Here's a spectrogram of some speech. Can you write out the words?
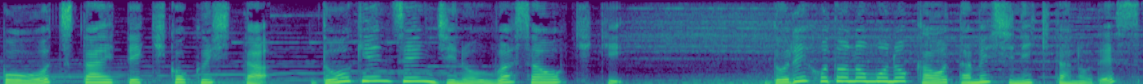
法を伝えて帰国した道元禅師の噂を聞きどれほどのものかを試しに来たのです。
